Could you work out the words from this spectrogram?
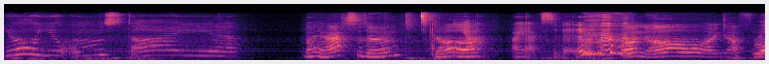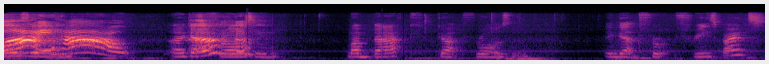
Yo, you almost died. By accident. Duh. Yeah, by accident. Oh no, I got frozen. Why? How? I got frozen. My back got frozen. It got fr- freeze bites.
